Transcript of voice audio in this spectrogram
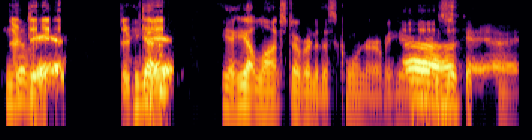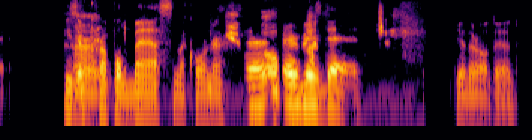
he's they're dead. there. They're He got- dead. Yeah, he got launched over into this corner over here. he's Oh, just- okay, all right. he's All a right. crumpled mass in the corner. So Oh, everybody's dead. Yeah, they're all dead.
